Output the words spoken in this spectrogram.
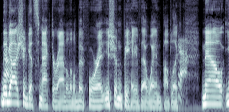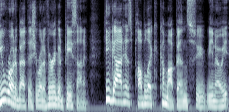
The guy should get smacked around a little bit for it. You shouldn't behave that way in public. Yeah. Now, you wrote about this. You wrote a very good piece on it. He got his public comeuppance. He- You know, he,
